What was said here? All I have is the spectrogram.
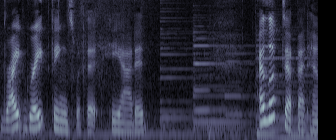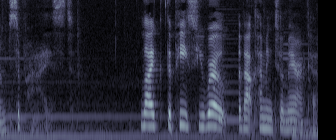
write great things with it, he added. I looked up at him, surprised like the piece you wrote about coming to America.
